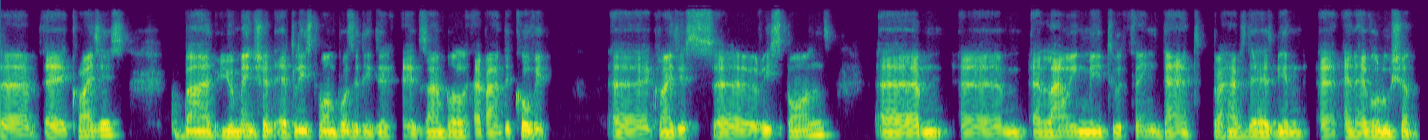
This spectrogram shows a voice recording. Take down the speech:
uh, uh, crisis. But you mentioned at least one positive example about the COVID uh, crisis uh, response um, um, allowing me to think that perhaps there has been a, an evolution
